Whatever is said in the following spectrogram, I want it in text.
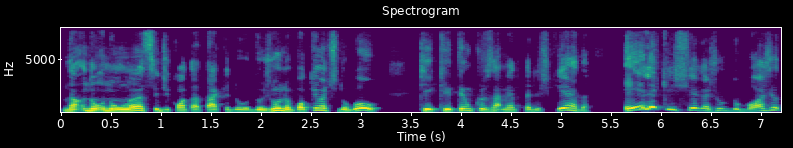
num, num lance de contra-ataque do, do Júnior, um pouquinho antes do gol, que, que tem um cruzamento pela esquerda, ele é que chega junto do Borja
